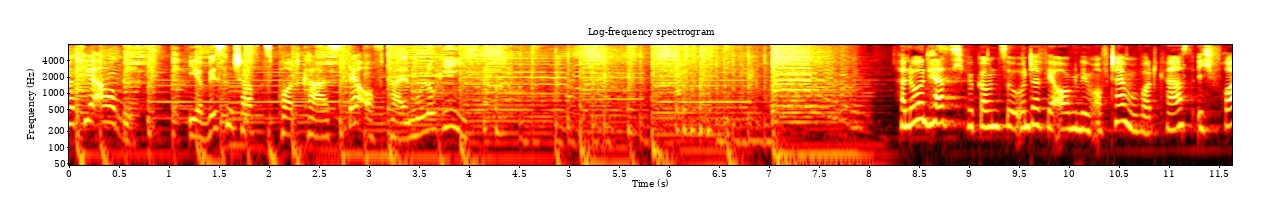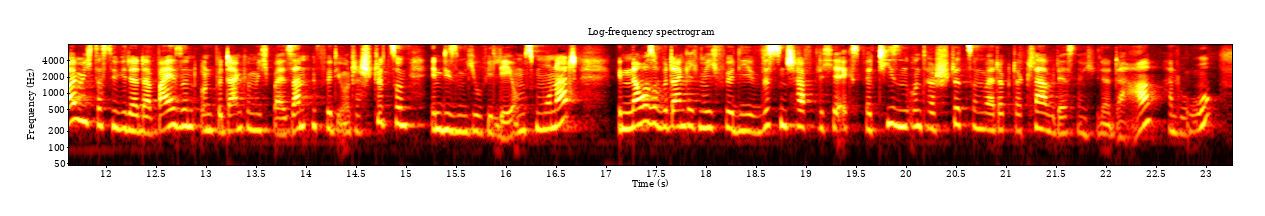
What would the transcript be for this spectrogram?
Unter vier Augen, Ihr Wissenschaftspodcast der Ophthalmologie. Hallo und herzlich willkommen zu Unter vier Augen, dem Ophthalmo-Podcast. Ich freue mich, dass Sie wieder dabei sind und bedanke mich bei Sanden für die Unterstützung in diesem Jubiläumsmonat. Genauso bedanke ich mich für die wissenschaftliche Expertisenunterstützung bei Dr. Klabe, der ist nämlich wieder da. Hallo.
